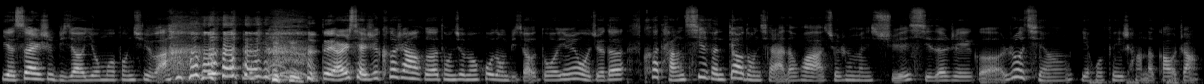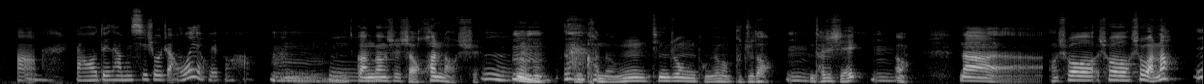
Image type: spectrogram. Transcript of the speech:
也算是比较幽默风趣吧。对，而且是课上和同学们互动比较多，因为我觉得课堂气氛调动起来的话，学生们学习的这个热情也会非常的高涨啊、嗯，然后对他们吸收掌握也会更好。嗯嗯，刚刚是小焕老师，嗯嗯，嗯可能听众朋友们不知道，嗯，他是谁？嗯哦，那我说说说完了，嗯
